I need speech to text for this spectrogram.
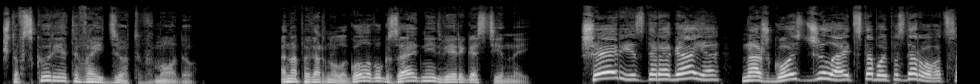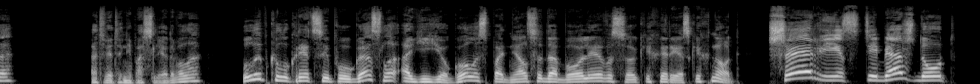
что вскоре это войдет в моду». Она повернула голову к задней двери гостиной. «Шерис, дорогая, наш гость желает с тобой поздороваться». Ответа не последовало, Улыбка Лукреции поугасла, а ее голос поднялся до более высоких и резких нот. «Шерис, тебя ждут!»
